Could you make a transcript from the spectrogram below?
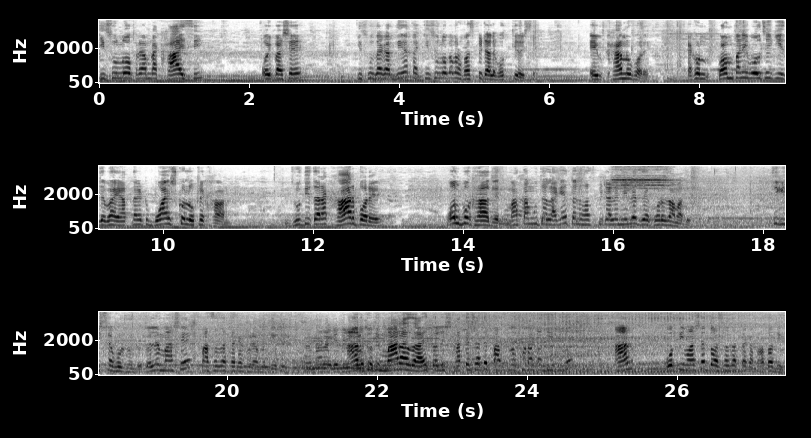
কিছু লোকরা আমরা খাইছি ওই পাশে কিছু জায়গা দিয়ে তা কিছু লোক আবার হসপিটালে ভর্তি হয়েছে এই খাওয়ানো পরে। এখন কোম্পানি বলছে কি যে ভাই আপনারা একটু বয়স্ক লোককে খাওয়ান। যদি তারা খাওয়ার পরে অল্প খাওয়া দেন। মাথা মুতে লাগে তাহলে হসপিটালে নিলে যে খরচ আমাদের। চিকিৎসা পর্যন্ত। তাহলে মাসে পাঁচ হাজার টাকা করে আমরা দিয়ে দেবো আর যদি মারা যায় তাহলে সাথে সাথে পাঁচ লক্ষ টাকা দিয়ে দিব। আর প্রতি মাসে দশ হাজার টাকা ভাতা দিব।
